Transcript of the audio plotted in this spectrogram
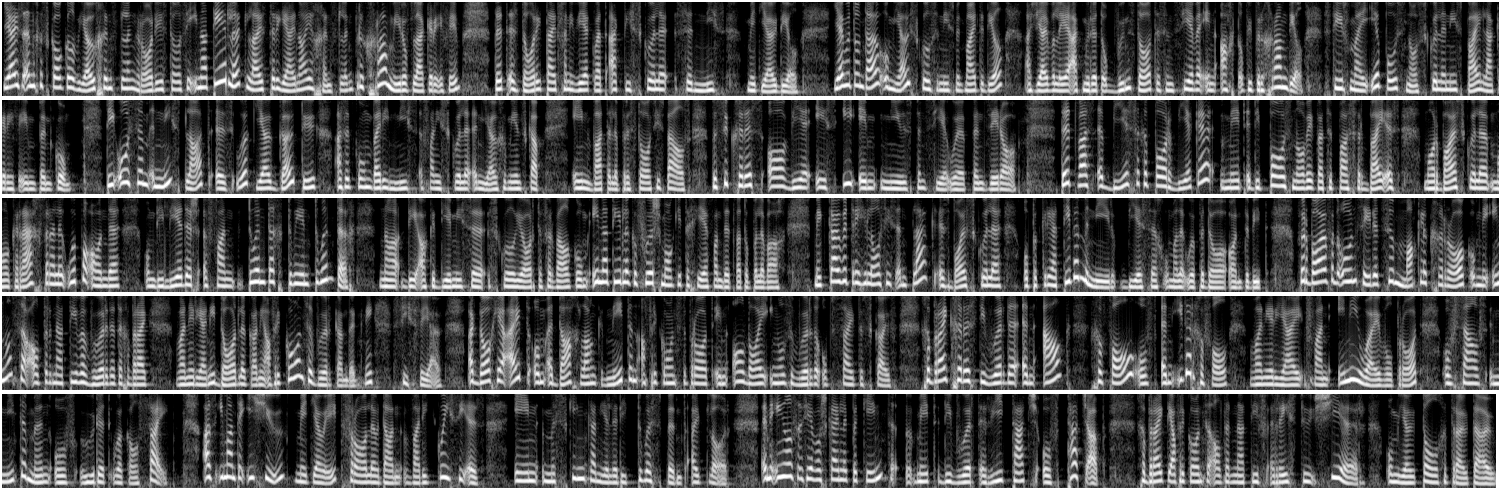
Jy is ingeskakel op jou gunsteling radiostasie en natuurlik luister jy na jou gunsteling program hier op Lekker FM. Dit is daardie tyd van die week wat ek die skole se nuus met jou deel. Jy moet onthou om jou skool se nuus met my te deel. As jy wil hê ek moet dit op Woensdae tussen 7 en 8 op die program deel, stuur vir my 'n e-pos na skoolnuus@lekkerfm.com. Die Awesome nuusblad is ook jou go-to as dit kom by die nuus van die skole in jou gemeenskap en wat hulle prestasies behels. Besoek gerus AWSUM news.co.za. Dit was 'n besige paar weke met die Paasnaweek wat sopas verby is, maar baie skole maak reg vir hulle oop aande om die leerders van 2022 na die akademiese skooljaar te verwelkom en natuurlik 'n voorsmaakie te gee van dit wat op hulle wag. Met COVID-regulasies in plek is baie skole op 'n kreatiewe manier besig om hulle oop dae aan te bied. Vir baie van ons het dit so maklik geraak om die Engelse alternatiewe woorde te gebruik wanneer jy nie dadelik aan die Afrikaanse woord kan dink nie. Sies vir jou. Ek daag jou uit om 'n dag lank net in Afrikaans te praat en al daai Engelse woorde op sy te skuif. Gebruik gerus die woorde in elk geval of in ieder geval wanneer jy van anyway wil praat of selfs nietemin of hoe dit ook al sê. As iemand 'n issue met jou het, vra hulle dan wat die kwessie is en miskien kan jy die twispunt uitklaar. In Engels is jy waarskynlik bekend met die woord retouch of touch up. Gebruik die Afrikaanse alternatief restucheer leer om jou taal getrou te hou.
